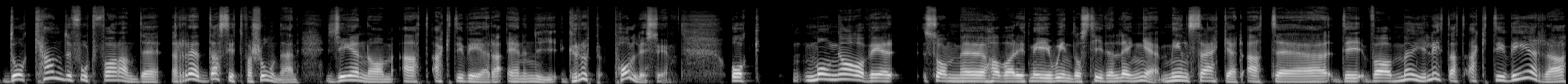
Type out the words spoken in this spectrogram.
Då kan du fortfarande rädda situationen genom att aktivera en ny grupppolicy. Och många av er som eh, har varit med i Windows-tiden länge minns säkert att eh, det var möjligt att aktivera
